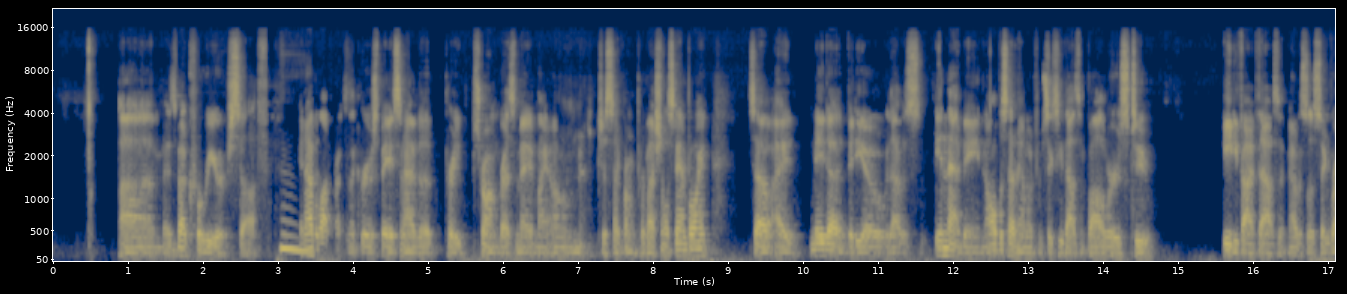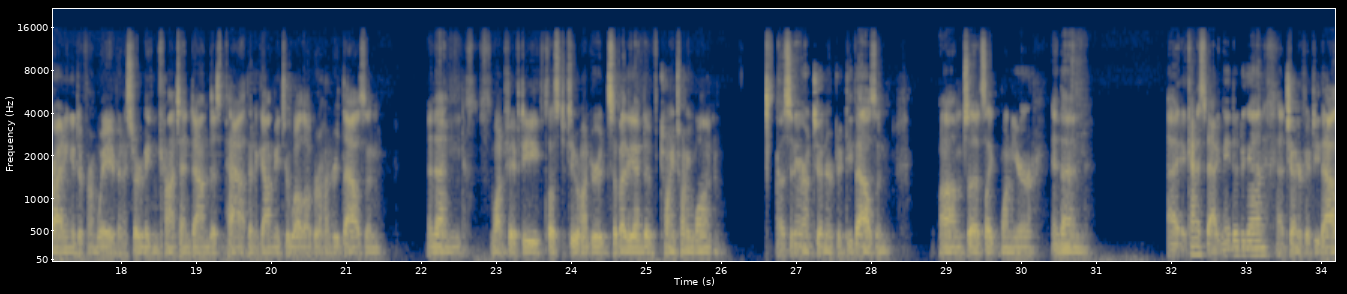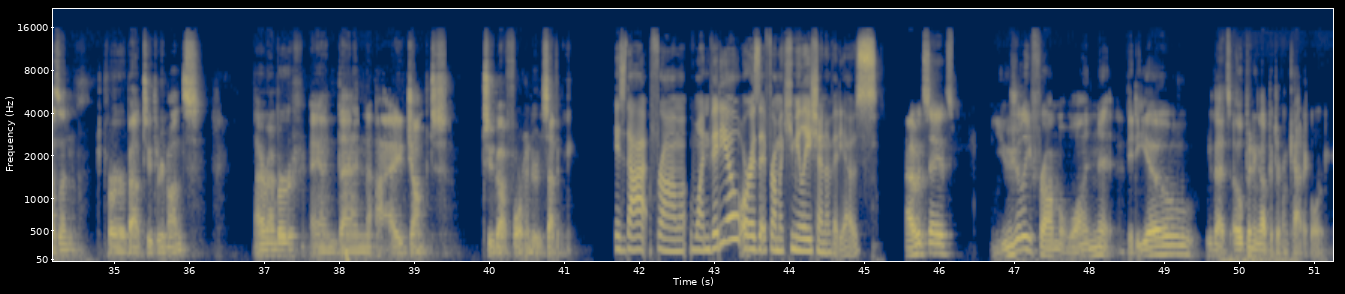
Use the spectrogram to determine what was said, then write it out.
um, it was about career stuff. Hmm. And I have a lot of friends in the career space and I have a pretty strong resume of my own, just like from a professional standpoint. So I made a video that was in that vein. And all of a sudden I went from 60,000 followers to 85,000. I was just like riding a different wave and I started making content down this path and it got me to well over 100,000 and then 150, close to 200. So by the end of 2021, I was sitting around 250,000. Um, so that's like one year. And then I, it kind of stagnated again at 250,000 for about two, three months, I remember. And then I jumped to about 470. Is that from one video or is it from accumulation of videos? I would say it's usually from one video that's opening up a different category.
